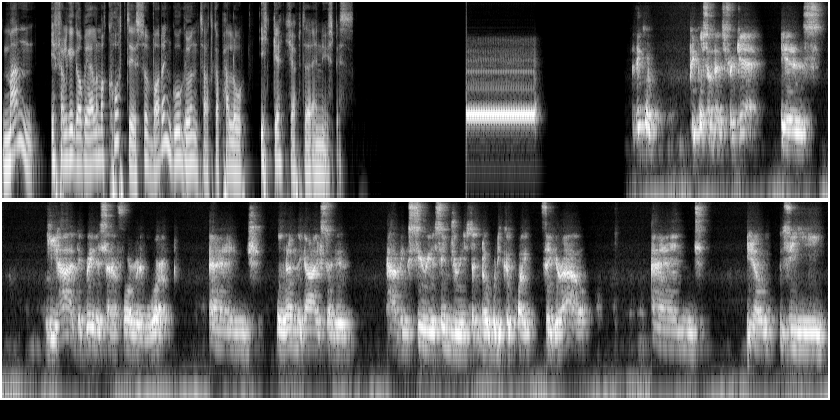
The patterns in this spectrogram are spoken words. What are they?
Men ifølge Gabrielle Marcotti så var det en god grunn til at Capello ikke kjøpte en ny spiss. I think what people sometimes forget is he had the greatest center forward in the world. And then the guy started having serious injuries that nobody could quite figure out. And, you know, the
